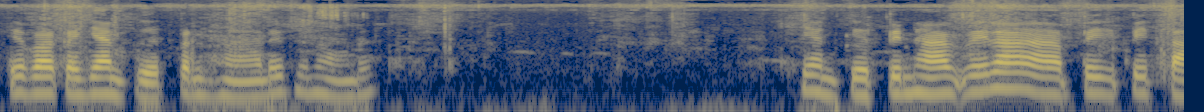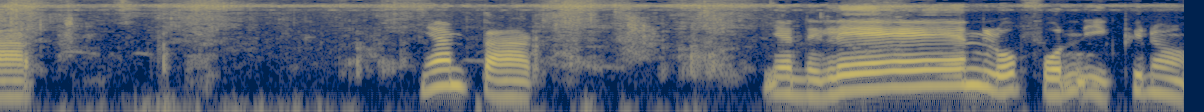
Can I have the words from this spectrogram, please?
แต่ว่ากะยันเกิดปัญหาเด้พี่น้องเด้อย่านเกิดปัญหาเวลาไปไปตากย่ามตากยันได้เล่นลบฝนอีกพี่น้อง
